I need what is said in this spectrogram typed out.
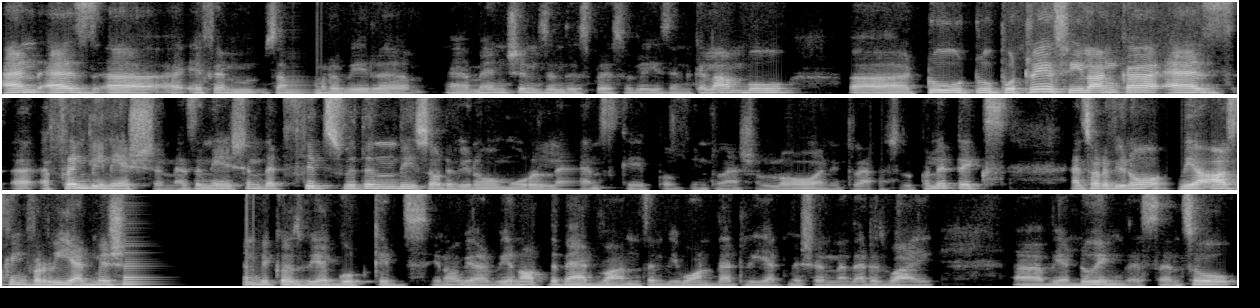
and as uh, FM Samaraweera uh, mentions in this press release in Colombo, uh, to, to portray Sri Lanka as a, friendly nation, as a nation that fits within the sort of, you know, moral landscape of international law and international politics. And sort of, you know, we are asking for readmission because we are good kids, you know, we are, we are not the bad ones and we want that readmission. And that is why uh, we are doing this. And so,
